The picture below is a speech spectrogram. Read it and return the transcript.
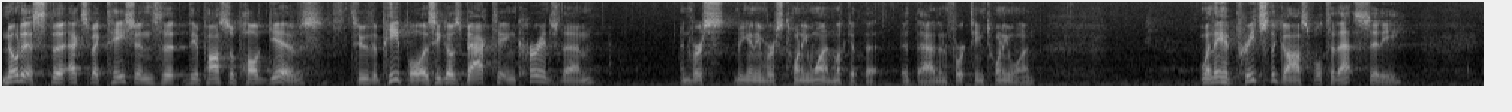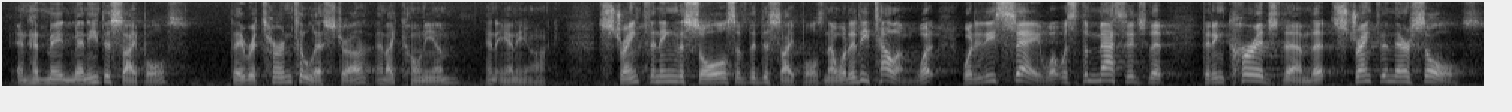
Notice the expectations that the Apostle Paul gives to the people as he goes back to encourage them in verse beginning verse 21. Look at that at that in 1421. When they had preached the gospel to that city and had made many disciples, they returned to Lystra and Iconium and Antioch, strengthening the souls of the disciples. Now, what did he tell them? What, what did he say? What was the message that, that encouraged them, that strengthened their souls?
